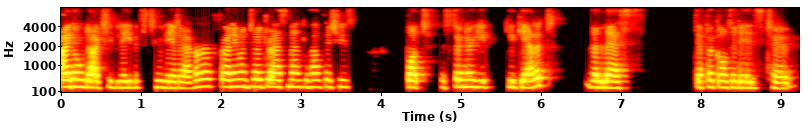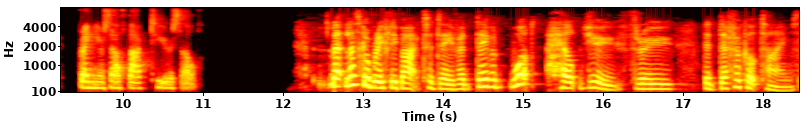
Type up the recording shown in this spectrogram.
I don't actually believe it's too late ever for anyone to address mental health issues. But the sooner you, you get it, the less difficult it is to bring yourself back to yourself. Let, us go briefly back to David. David, what helped you through the difficult times,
